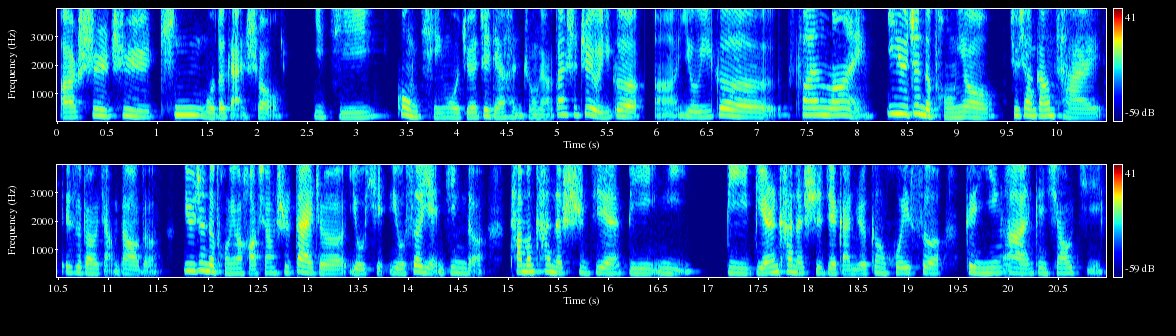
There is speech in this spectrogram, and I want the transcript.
而是去听我的感受以及共情，我觉得这点很重要。但是这有一个呃，有一个 fine line。抑郁症的朋友，就像刚才 Isabel 讲到的，抑郁症的朋友好像是戴着有些有色眼镜的，他们看的世界比你比别人看的世界感觉更灰色、更阴暗、更消极。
